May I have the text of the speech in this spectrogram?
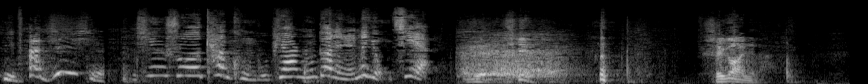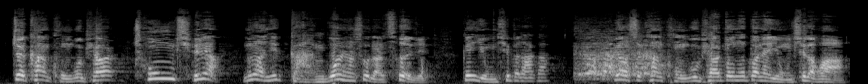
你爸真是。听说看恐怖片能锻炼人的勇气。勇气？哼，谁告诉你的？这看恐怖片儿充其量能让你感官上受点刺激，跟勇气不搭嘎。要是看恐怖片儿都能锻炼勇气的话，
